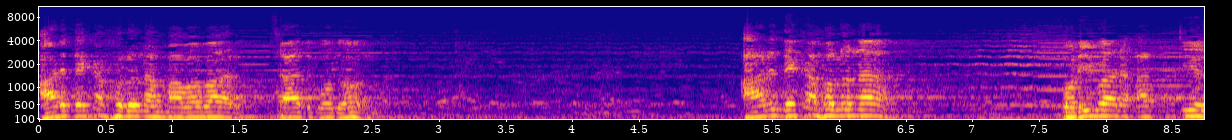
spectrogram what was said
আর দেখা হলো না মা বাবার চাঁদ বদন। আর দেখা হলো না। পরিবার, আত্মীয়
